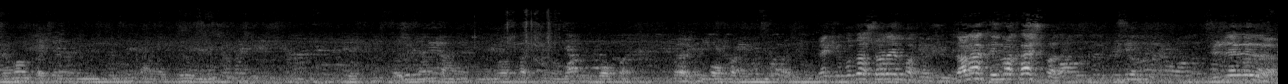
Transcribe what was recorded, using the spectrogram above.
Cemal Paşa'nın yüzünü tane köyünün 70-80 tanesinin ortasını olan bokar. Belki bokar. Peki burada sorayım bakayım şimdi. Dana kıyma kaç para? 150 lira.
